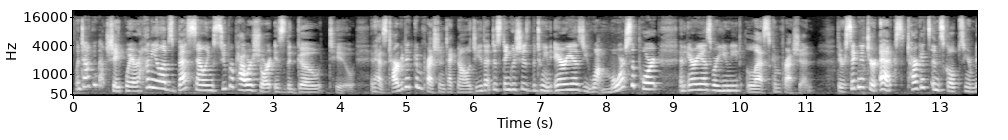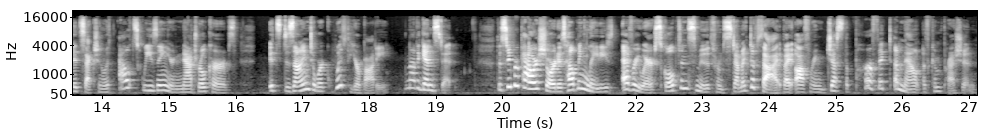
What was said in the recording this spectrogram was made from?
When talking about shapewear, Honeylove's best-selling Superpower Short is the go-to. It has targeted compression technology that distinguishes between areas you want more support and areas where you need less compression. Their Signature X targets and sculpts your midsection without squeezing your natural curves. It's designed to work with your body, not against it. The Superpower Short is helping ladies everywhere sculpt and smooth from stomach to thigh by offering just the perfect amount of compression.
